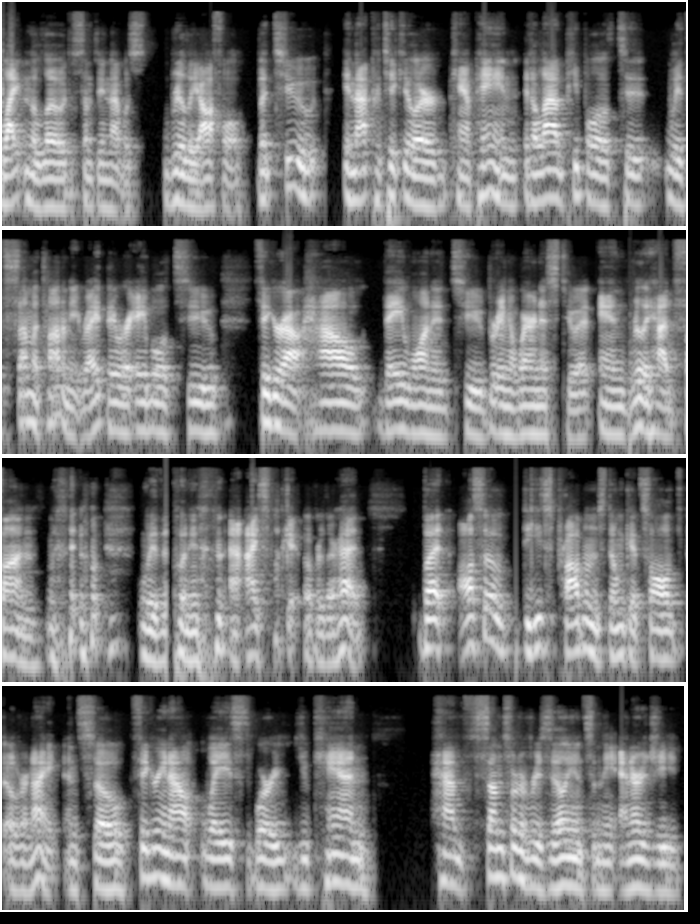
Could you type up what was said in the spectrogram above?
lighten the load, something that was really awful. But two, in that particular campaign, it allowed people to, with some autonomy, right? They were able to figure out how they wanted to bring awareness to it and really had fun with putting an ice bucket over their head. But also, these problems don't get solved overnight. And so, figuring out ways where you can have some sort of resilience and the energy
